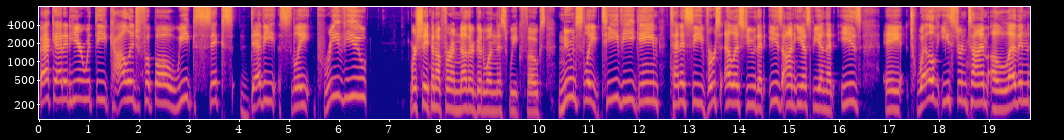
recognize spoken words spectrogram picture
Back at it here with the college football week six Devy slate preview. We're shaping up for another good one this week, folks. Noon slate TV game Tennessee versus LSU that is on ESPN. That is a 12 Eastern time, 11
